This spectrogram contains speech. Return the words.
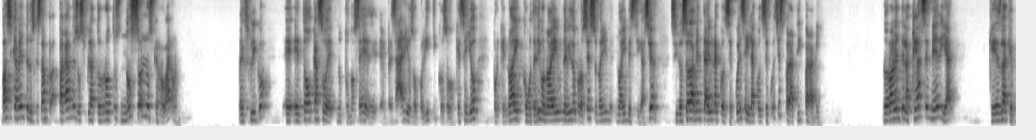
básicamente los que están pagando esos platos rotos no son los que robaron. ¿Me explico? Eh, en todo caso, eh, pues no sé, empresarios o políticos o qué sé yo, porque no hay, como te digo, no hay un debido proceso, no hay, no hay investigación. Sino solamente hay una consecuencia y la consecuencia es para ti y para mí. Normalmente la clase media, que es la que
